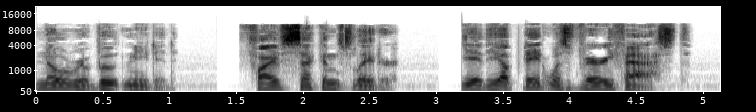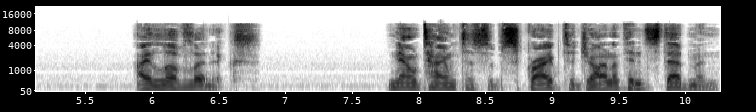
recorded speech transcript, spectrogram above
No reboot needed. 5 seconds later. Yeah, the update was very fast. I love Linux. Now time to subscribe to Jonathan Steadman.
